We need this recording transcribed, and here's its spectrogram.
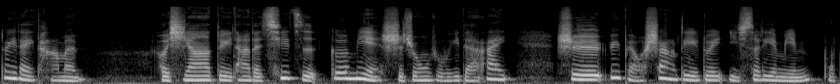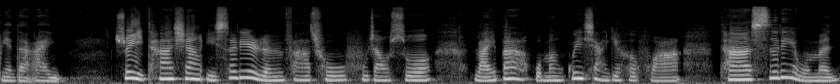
对待他们。何西阿对他的妻子割灭始终如一的爱，是预表上帝对以色列民不变的爱。所以他向以色列人发出呼召说：“来吧，我们归向耶和华。他撕裂我们，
